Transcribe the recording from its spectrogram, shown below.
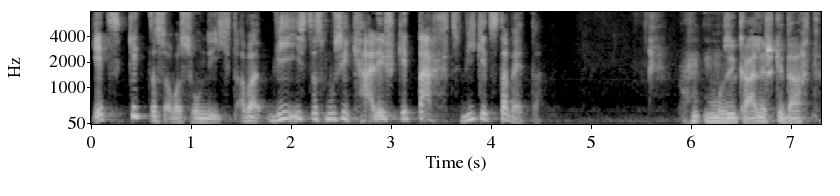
Jetzt geht das aber so nicht. Aber wie ist das musikalisch gedacht? Wie geht's da weiter? Musikalisch gedacht,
